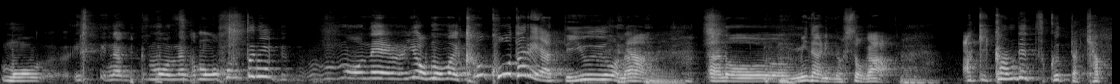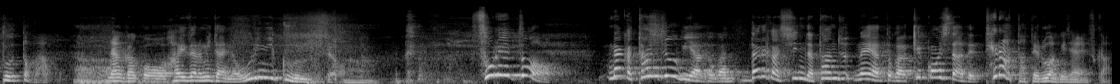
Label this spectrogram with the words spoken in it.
もうなんかもうなんかもう本当にもうねいやもうお前顔こうたれやっていうような、あの身なりの人が。空き缶で作ったキャップとかなんかこう灰皿みたいなのを売りに来るんですよ。それとなんか誕生日やとか誰か死んだ誕生ねやとか結婚したで寺立てるわけじゃないですか。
